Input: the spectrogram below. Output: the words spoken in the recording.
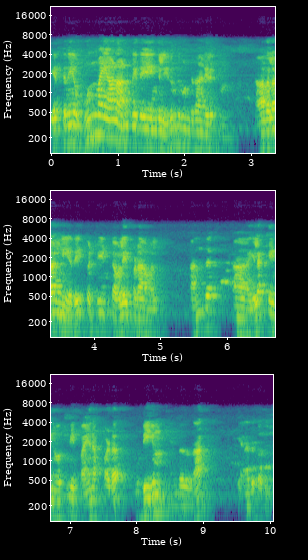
எத்தனையோ உண்மையான அன்பு இதயங்கள் இருந்து கொண்டுதான் இருக்கும். ஆதலால் நீ எதை பற்றியும் கவலைப்படாமல் அந்த ஆஹ், இலக்கை நோக்கி நீ பயணப்பட முடியும் என்பதுதான் எனது பதில்.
